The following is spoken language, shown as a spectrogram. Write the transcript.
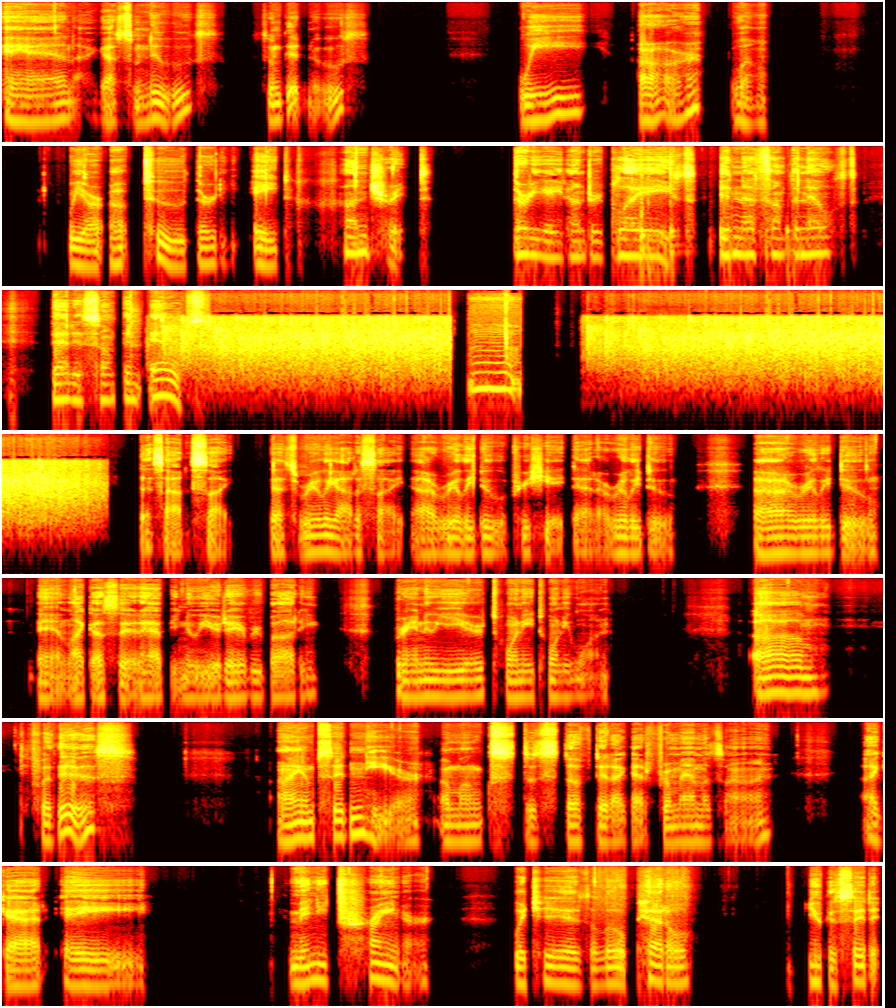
And I got some news, some good news. We are, well, we are up to 3,800. 3,800 plays. Isn't that something else? That is something else. That's out of sight. That's really out of sight. I really do appreciate that. I really do. I really do. And like I said, Happy New Year to everybody. Brand new year 2021. Um, for this, I am sitting here amongst the stuff that I got from Amazon. I got a mini trainer, which is a little pedal. You could sit it,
